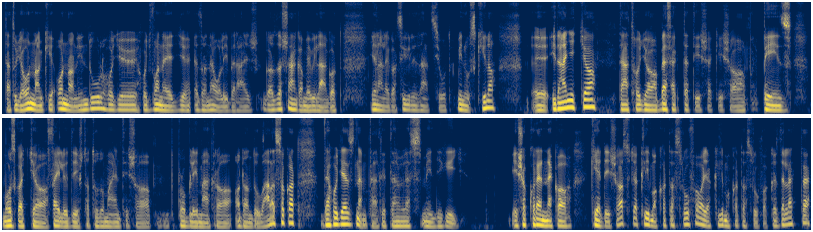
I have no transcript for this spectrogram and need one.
Tehát ugye onnan, ki, onnan indul, hogy, hogy van egy, ez a neoliberális gazdaság, ami a világot, jelenleg a civilizációt, mínusz Kína irányítja, tehát hogy a befektetések és a pénz mozgatja a fejlődést, a tudományt és a problémákra adandó válaszokat, de hogy ez nem feltétlenül lesz mindig így. És akkor ennek a kérdése az, hogy a klímakatasztrófa vagy a klímakatasztrófa közelette,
